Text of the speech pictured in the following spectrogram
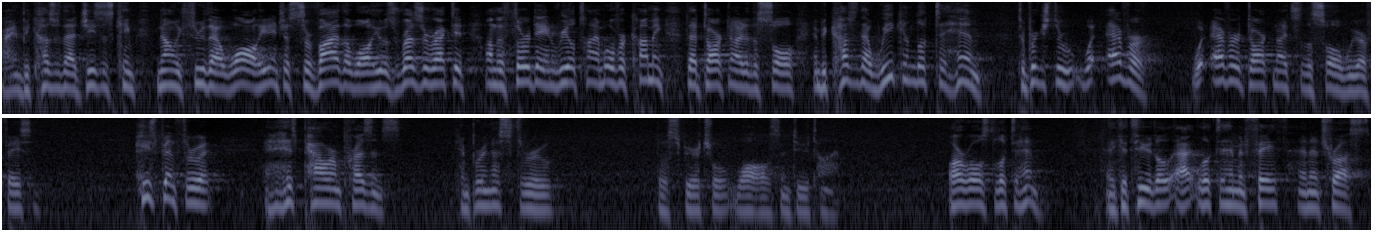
Right? And because of that, Jesus came not only through that wall, he didn't just survive the wall, he was resurrected on the third day in real time, overcoming that dark night of the soul. And because of that, we can look to him to bring us through whatever whatever dark nights of the soul we are facing. He's been through it, and His power and presence can bring us through those spiritual walls in due time. Our role is to look to Him and continue to act, look to Him in faith and in trust,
